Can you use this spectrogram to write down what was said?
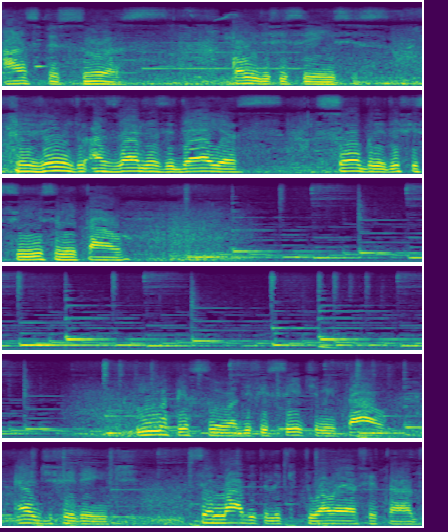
as pessoas com deficiências, revendo as velhas ideias sobre deficiência mental. Uma pessoa deficiente mental é diferente. Seu lado intelectual é afetado.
